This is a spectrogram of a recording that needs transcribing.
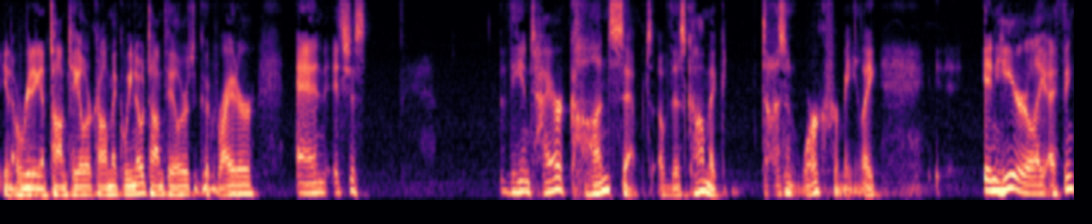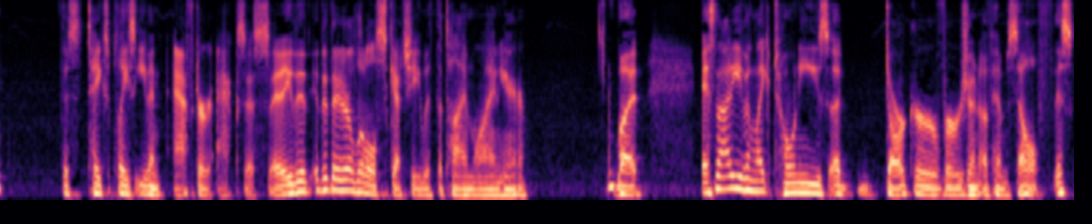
you know reading a Tom Taylor comic, we know Tom Taylor is a good writer, and it's just the entire concept of this comic doesn't work for me. Like in here, like I think this takes place even after Axis. Uh, they're a little sketchy with the timeline here, but it's not even like Tony's a darker version of himself. This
